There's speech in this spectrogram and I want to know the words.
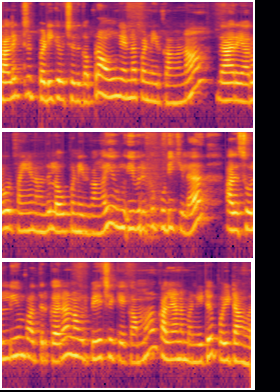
கலெக்டருக்கு படிக்க வச்சதுக்கப்புறம் அவங்க என்ன பண்ணியிருக்காங்கன்னா வேறு யாரோ ஒரு பையனை வந்து லவ் பண்ணியிருக்காங்க இவங்க இவருக்கு பிடிக்கல. அதை சொல்லியும் பார்த்துருக்காரு. ஆனால் அவர் பேச்சை கேட்காம கல்யாணம் பண்ணிட்டு போயிட்டாங்க.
